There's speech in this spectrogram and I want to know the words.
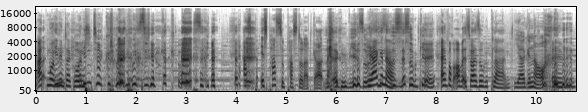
Atmo im Hin- Hintergrund. Hintergrundmusik. es passt zu Pastoratgarten irgendwie. So. Ja, genau. Es ist okay. Einfach auch, es war so geplant. Ja, genau. Ähm,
